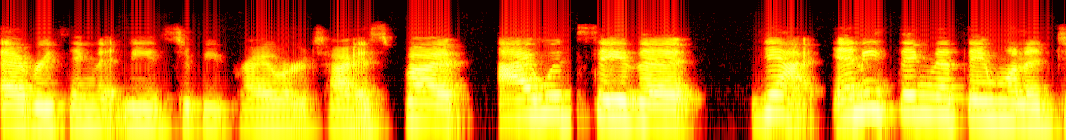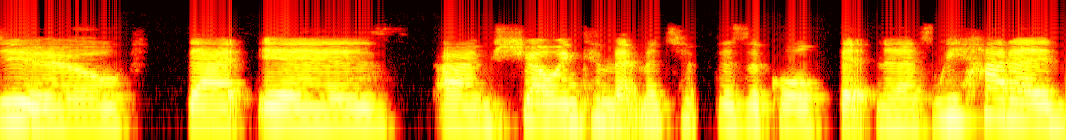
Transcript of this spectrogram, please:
everything that needs to be prioritized. But I would say that, yeah, anything that they want to do that is um, showing commitment to physical fitness. We had a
